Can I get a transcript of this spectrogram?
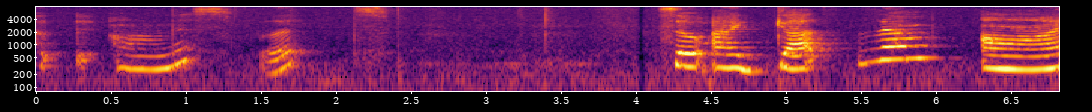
put it on this foot. So I got them on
